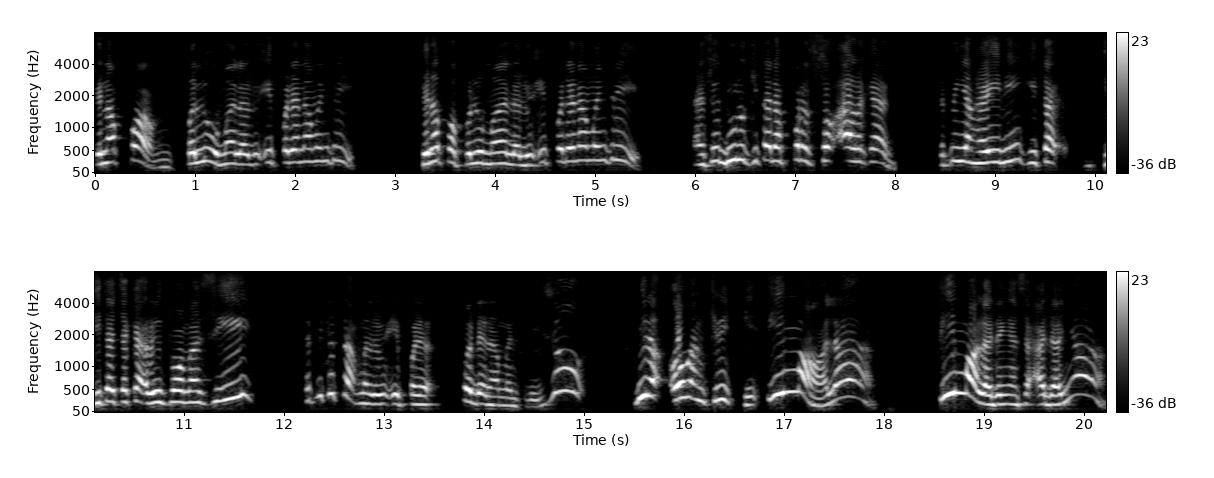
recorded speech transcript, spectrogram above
Kenapa perlu melalui Perdana Menteri. Kenapa perlu melalui Perdana Menteri? And so dulu kita dah persoalkan. Tapi yang hari ini kita kita cakap reformasi tapi tetap melalui Perdana Menteri. So bila orang kritik, timalah. Timalah dengan seadanya.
